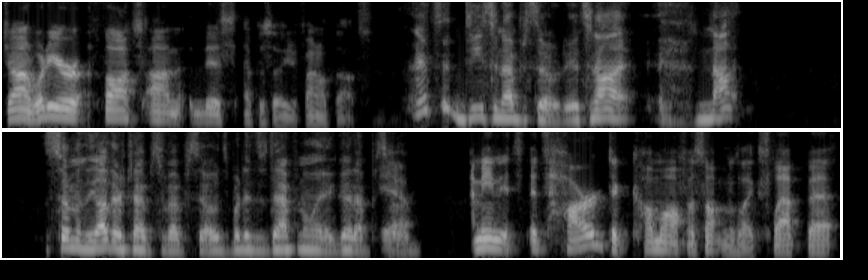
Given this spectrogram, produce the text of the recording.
John, what are your thoughts on this episode? Your final thoughts? It's a decent episode. It's not not some of the other types of episodes, but it's definitely a good episode. Yeah. I mean, it's it's hard to come off of something like slap bet.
